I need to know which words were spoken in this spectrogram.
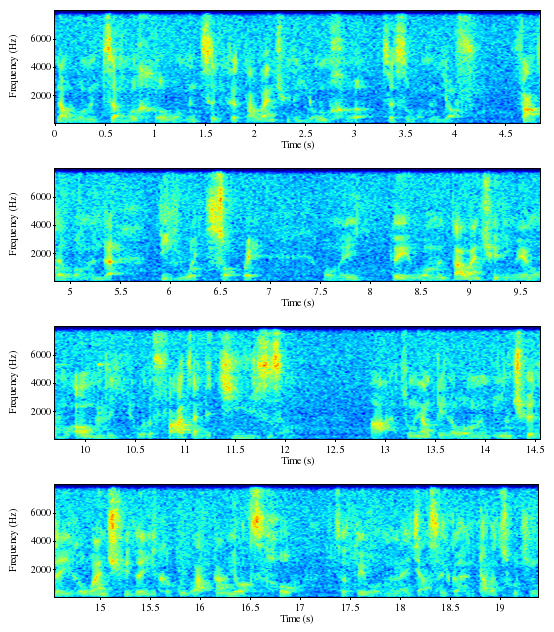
那我们怎么和我们整个大湾区的融合？这是我们要放在我们的第一位、首位。我们对于我们大湾区里面，我们澳门的以后的发展的机遇是什么？啊，中央给了我们明确的一个湾区的一个规划纲要之后。这对我们来讲是一个很大的促进。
